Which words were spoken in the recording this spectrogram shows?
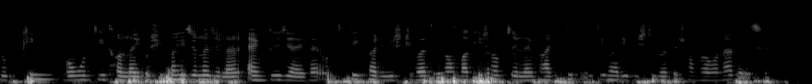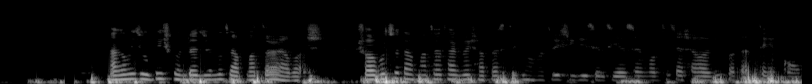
দক্ষিণ গোমতী, ধলাই ও সিপাহীজলা জেলার এক দুই জায়গায় অত্যধিক ভারী বৃষ্টিপাত এবং বাকি সব জেলায় ভারী থেকে অতি ভারী বৃষ্টিপাতের সম্ভাবনা রয়েছে। আগামী চব্বিশ ঘণ্টার জন্য তাপমাত্রার আবাস সর্বোচ্চ তাপমাত্রা থাকবে সাতাশ থেকে উনত্রিশ ডিগ্রি সেলসিয়াসের মধ্যে, যা স্বাভাবিক বা তার থেকে কম।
